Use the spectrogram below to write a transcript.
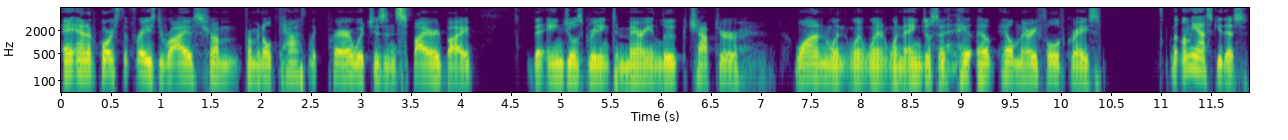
And, and of course, the phrase derives from, from an old Catholic prayer, which is inspired by the angel's greeting to Mary in Luke chapter 1 when, when, when the angel said, Hail, Hail Mary, full of grace. But let me ask you this.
